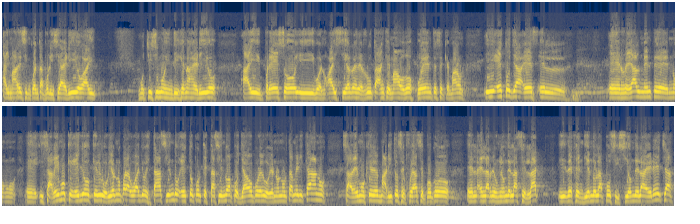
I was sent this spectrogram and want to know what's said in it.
Hay más de 50 policías heridos, hay muchísimos indígenas heridos hay presos y bueno, hay cierres de ruta, han quemado dos puentes, se quemaron. Y esto ya es el eh, realmente no eh, y sabemos que ellos que el gobierno paraguayo está haciendo esto porque está siendo apoyado por el gobierno norteamericano. Sabemos que el Marito se fue hace poco en, en la reunión de la CELAC y defendiendo la posición de la derecha.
